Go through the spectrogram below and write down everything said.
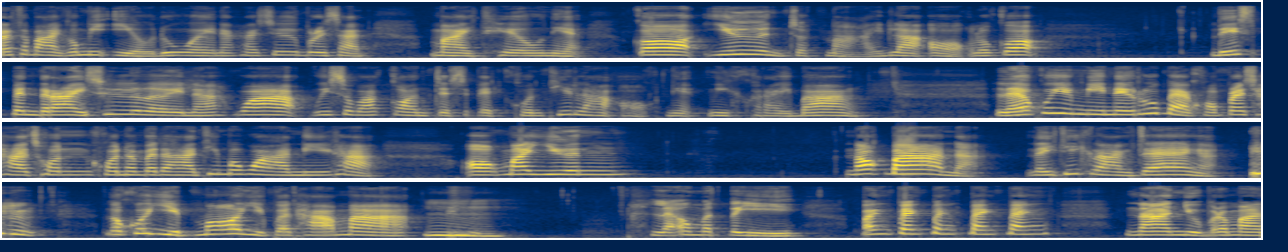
รัฐบาลก็มีเอี่ยวด้วยนะคะ ชื่อบริษัท m y t e l เนี่ย ก็ยื่นจดหมายลาออก แล้วก็ลิสต์เป็นรายชื่อเลยนะ ว่าวิศวกร 71 คนที่ลาออกเนี่ยมีใครบ้าง แล้วก็ยังมีในรูปแบบของประชาชนคนธรรมดาที่เมื่อวานนี้ค่ะ ออกมายืนนอกบ้านอะในที่กลางแจ้งอะแล้วก็หยิบหม้อหยิบกระทะมาอืมแล้วเอามาตีแป้งแป้งแป้งแป้งแป้งนานอยู่ประมาณ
